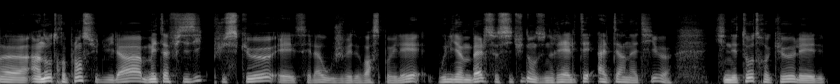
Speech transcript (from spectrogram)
un autre plan, celui-là, métaphysique, puisque, et c'est là où je vais devoir spoiler, William Bell se situe dans une réalité alternative qui n'est autre que les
